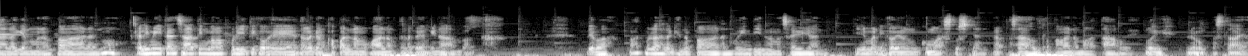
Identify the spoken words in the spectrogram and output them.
Lalagyan mo ng pangalan mo. Kalimitan sa ating mga politiko eh talagang kapal na mukha lang talaga yung inaambag. 'Di ba? Bakit mo lalagyan ng pangalan mo? Hindi naman sa'yo yan. Hindi naman ikaw yung gumastos niyan. Napasahod ka pa nga ng mga tao eh. Uy, lumagpas tayo.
